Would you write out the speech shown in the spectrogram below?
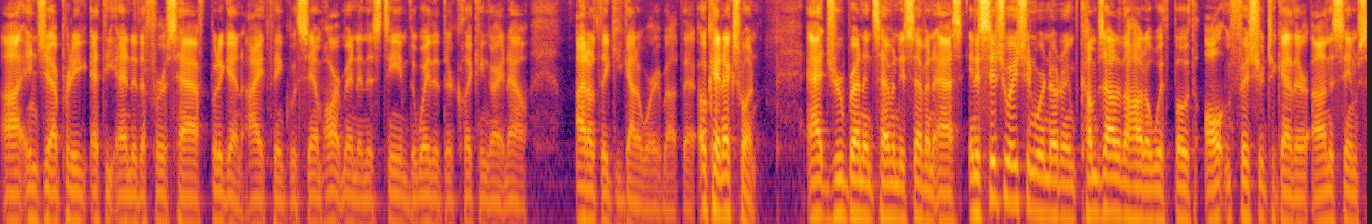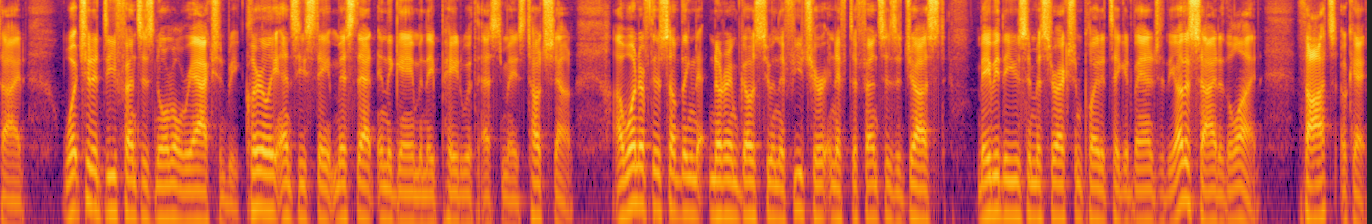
uh, in jeopardy at the end of the first half. But again, I think with Sam Hartman and this team, the way that they're clicking right now, I don't think you got to worry about that. Okay, next one at Drew Brennan 77 asks In a situation where Notre Dame comes out of the huddle with both Alt and Fisher together on the same side, what should a defense's normal reaction be? Clearly, NC State missed that in the game and they paid with Estime's touchdown. I wonder if there's something that Notre Dame goes to in the future and if defenses adjust, maybe they use a misdirection play to take advantage of the other side of the line. Thoughts? Okay.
